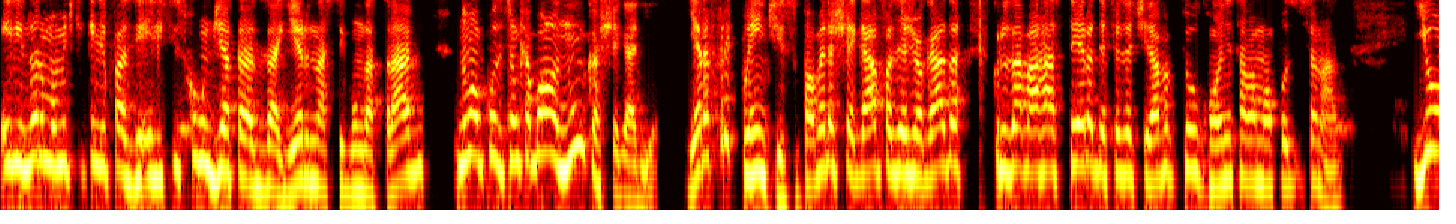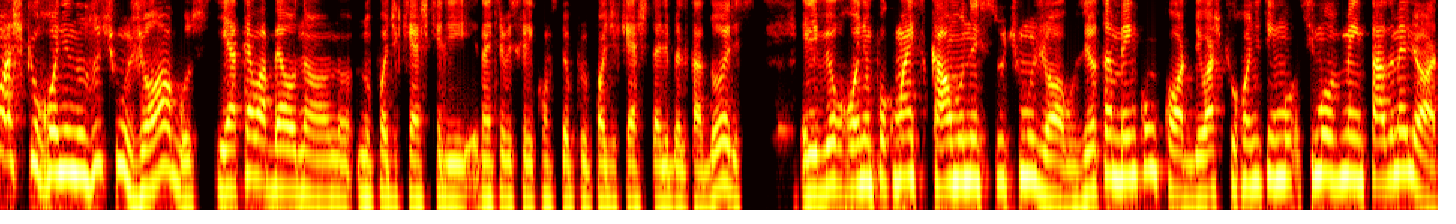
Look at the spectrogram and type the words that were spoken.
Ele normalmente o que, que ele fazia? Ele se escondia atrás do zagueiro na segunda trave, numa posição que a bola nunca chegaria. E era frequente isso. O Palmeiras chegava, fazia a jogada, cruzava a rasteira, a defesa tirava porque o Rony estava mal posicionado. E eu acho que o Rony, nos últimos jogos, e até o Abel no, no, no podcast que ele, na entrevista que ele concedeu para o podcast da Libertadores, ele viu o Rony um pouco mais calmo nesses últimos jogos. Eu também concordo. Eu acho que o Rony tem se movimentado melhor.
